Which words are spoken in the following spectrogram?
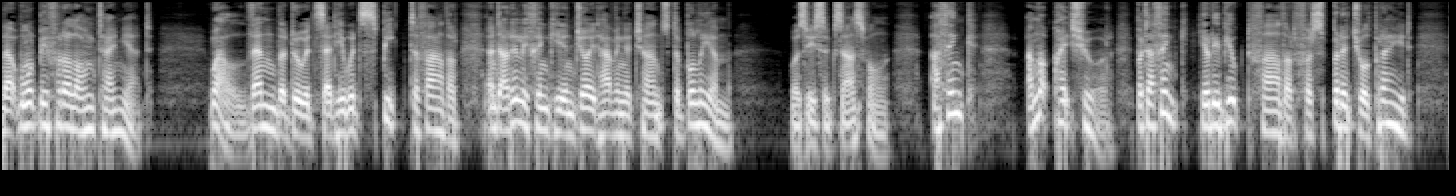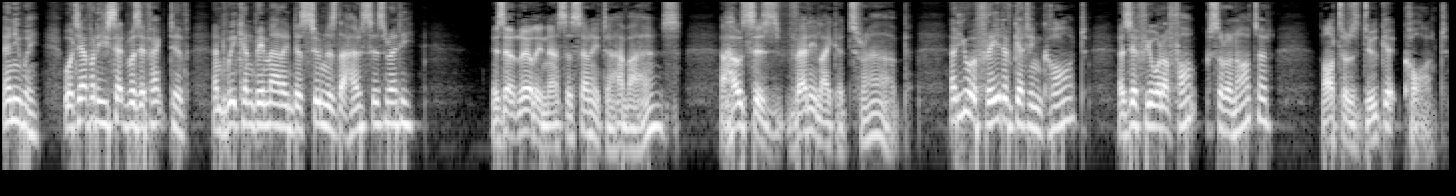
That won't be for a long time yet. Well, then the druid said he would speak to father, and I really think he enjoyed having a chance to bully him. Was he successful? I think. I'm not quite sure, but I think he rebuked father for spiritual pride. Anyway, whatever he said was effective, and we can be married as soon as the house is ready. Is it really necessary to have a house? A house is very like a trap. Are you afraid of getting caught? As if you were a fox or an otter? Otters do get caught.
